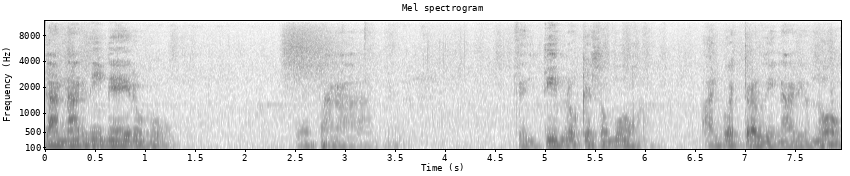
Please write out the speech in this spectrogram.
ganar dinero o, o para sentirnos que somos algo extraordinario, no.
